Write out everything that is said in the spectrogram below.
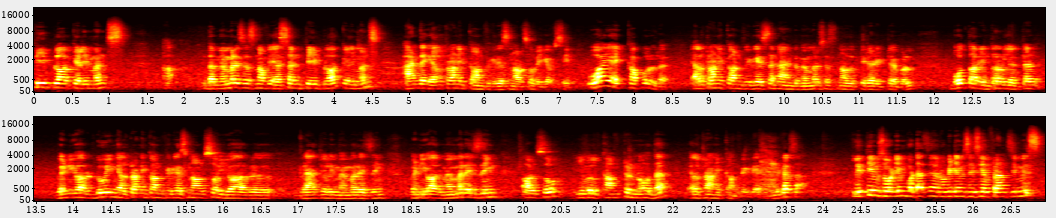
P block elements, the memorization of S and P block elements and the electronic configuration also we have seen. Why I coupled electronic configuration and memorization of the periodic table? Both are interrelated. When you are doing electronic configuration also you are uh, gradually memorizing. When you are memorizing also you will come to know the electronic configuration because lithium, sodium, potassium, rubidium, cesium, francium is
